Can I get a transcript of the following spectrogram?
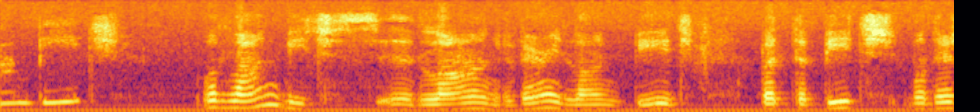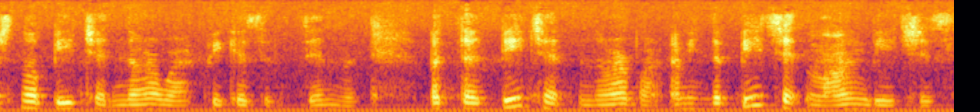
Long Beach? Well, Long Beach is a long, a very long beach, but the beach, well, there's no beach at Norwalk because it's inland. But the beach at Norwalk, I mean, the beach at Long Beach is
